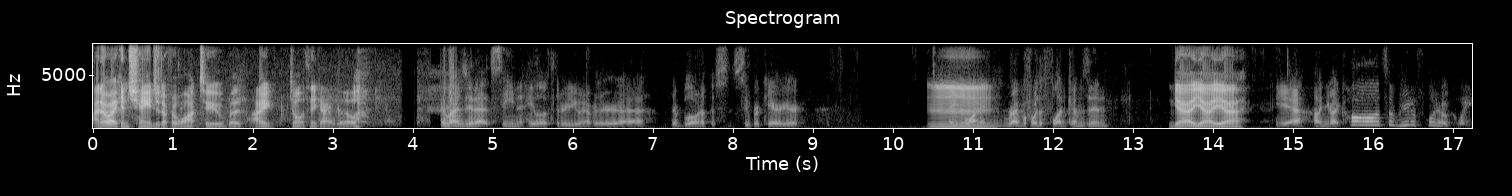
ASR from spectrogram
I know I can change it if I want to, but I don't think I will. It reminds me of that scene in Halo 3 whenever they're uh, they're blowing up a super carrier. And you want- Mm. right before the flood comes in. Yeah, yeah, yeah. Yeah, and you're like, oh, it's so beautiful. You're like, wait.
